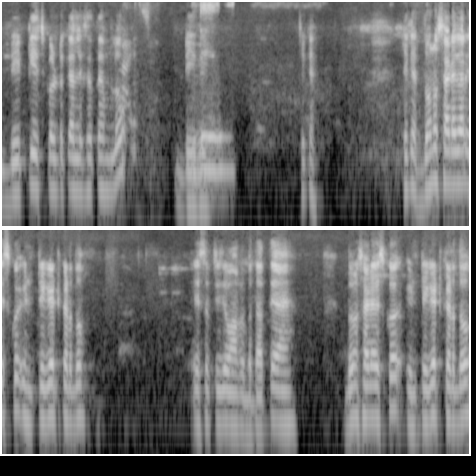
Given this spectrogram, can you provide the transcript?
d t equal to क्या लिख सकते हैं हम लोग? डी dv ठीक है? ठीक है? दोनों साइड अगर इसको इंटीग्रेट कर दो ये सब चीज़ें वहाँ पे बताते आए हैं। दोनों साइड इसको इंटीग्रेट कर दो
